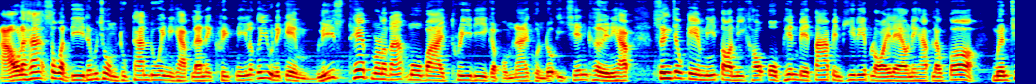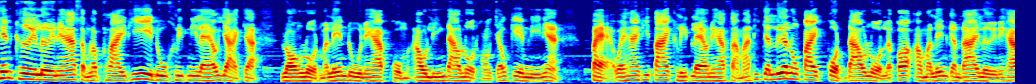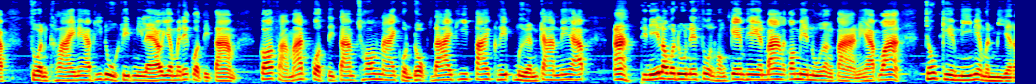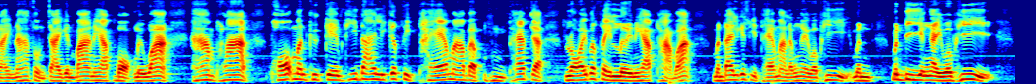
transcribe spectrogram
เอาละฮะ สวัสดีท่านผู้ชมทุกท่านด้วยนะครับ และในคลิปนี้เราก็อยู่ในเกม b l i z เทพมรณะโมบาย 3D กับผมนายขนโดอีกเช่นเคยนะครับ ซึ่งเจ้าเกมนี้ตอนนี้เขา Open Beta เป็นที่เรียบร้อยแล้วนะครับ แล้วก็เหมือนเช่นเคยเลยนะฮะสำหรับใครที่ดูคลิปนี้แล้วอยากจะลองโหลดมาเล่นดูนะครับ ผมเอาลิงก์ดาวน์โหลดของเจ้าเกมนี้เนี่ยแปะไว้ให้ที่ใต้คลิปแล้วนะครับ สามารถที่จะเลื่อนลงไปกดดาวน์โหลด แล้วก็เอามาเล่นกันได้เลยนะครับ ส่วนใครนะครับที่ดูคลิปนี้แล้วยังไม่ได้กดติดตาม ก็สามารถกดติดตามช่องนายขนดกได้ที่ใต้คลิปเหมือนกันนะครับอะทีนี้เรามาดูในส่วนของเกมเพลย์กันบ้างแล้วก็เมนูต่างๆนะครับว่าเจ้าเกมนี้เนี่ยมันมีอะไรน่าสนใจกันบ้างนะครับ บอกเลยว่าห้ามพลาด เพราะมันคือเกมที่ได้ลิขสิทธิ์แท้มาแบบแทบจะร้อยเปอร์เซ็นเลยนะครับ ถามว่ามันได้ลิขสิทธิ์แท้มาแล้วไงวะพี่ มันมันดียังไงวะพี่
